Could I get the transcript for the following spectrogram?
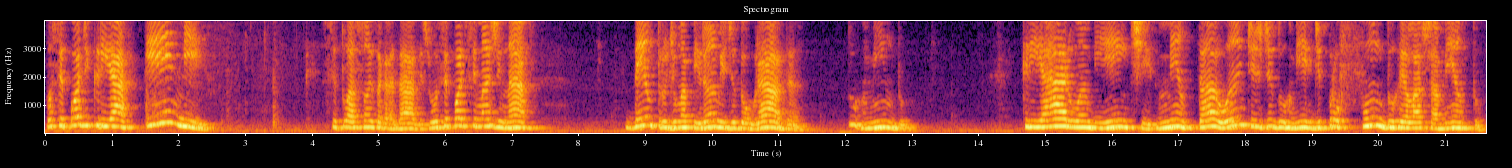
Você pode criar N situações agradáveis, você pode se imaginar dentro de uma pirâmide dourada, dormindo. Criar o ambiente mental antes de dormir, de profundo relaxamento.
